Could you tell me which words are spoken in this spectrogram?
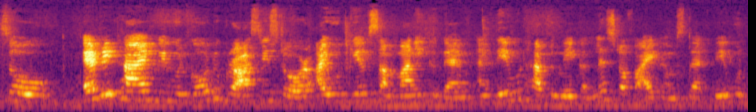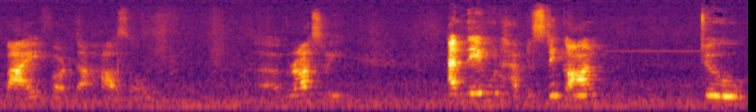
So every time we would go to grocery store, I would give some money to them and they would have to make a list of items that they would buy for the household uh, grocery. And they would have to stick on to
